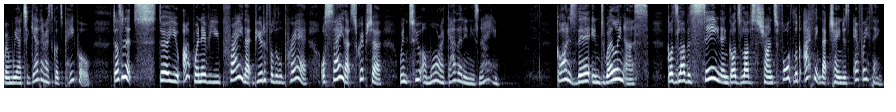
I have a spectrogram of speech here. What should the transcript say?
when we are together as God's people? Doesn't it stir you up whenever you pray that beautiful little prayer or say that scripture when two or more are gathered in his name? God is there indwelling us. God's love is seen and God's love shines forth. Look, I think that changes everything.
